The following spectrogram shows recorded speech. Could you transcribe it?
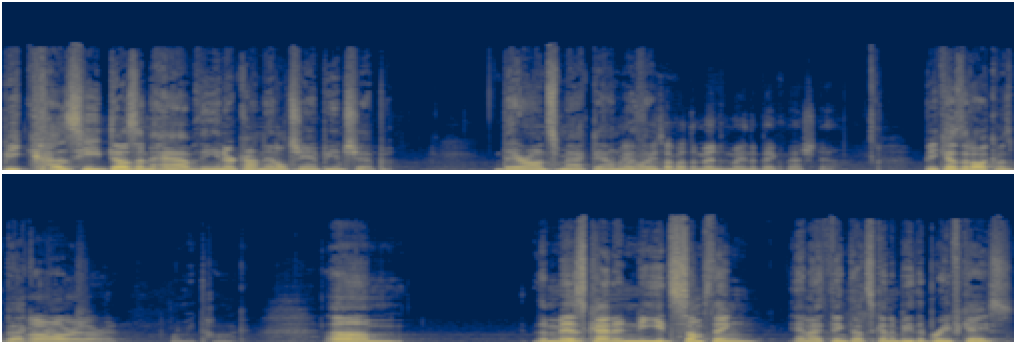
because he doesn't have the Intercontinental Championship there on SmackDown Wait, with why are you talking about the men's Money in the Bank match now? because it all comes back Oh, around. all right, all right. Let me talk. Um, the Miz kind of needs something, and I think that's going to be the briefcase.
